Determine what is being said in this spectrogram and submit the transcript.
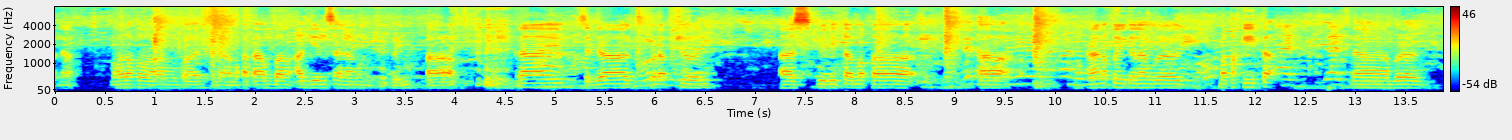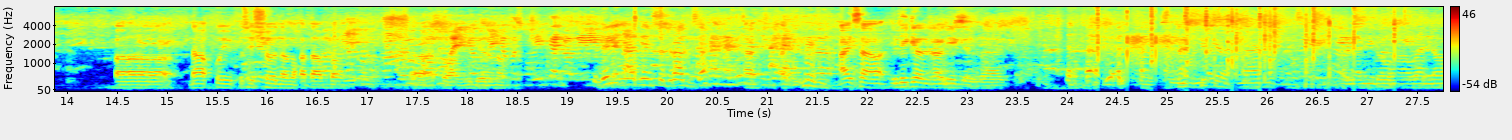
Ano mao ko ang kuan na makatabang against anang ah, crime sa drug corruption. As pwede maka ah, ano ko ka na mapakita na murag ah, na ako'y posisyon na makatabang sa tuwang gobyerno. Dili na against sa drugs, ha? Ah, ay, sa illegal drugs. Illegal drugs. Buntag sa tanan. Orlando Mawano.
